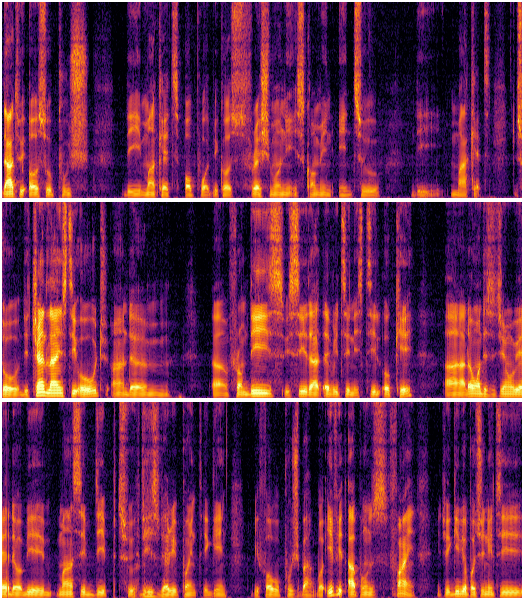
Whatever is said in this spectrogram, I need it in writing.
that will also push the market upward because fresh money is coming into the market. So the trend line still hold and um, uh, from these we see that everything is still okay uh, I don't want a situation where there will be a massive dip to this very point again before we push back. But if it happens, fine. It will give you opportunity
